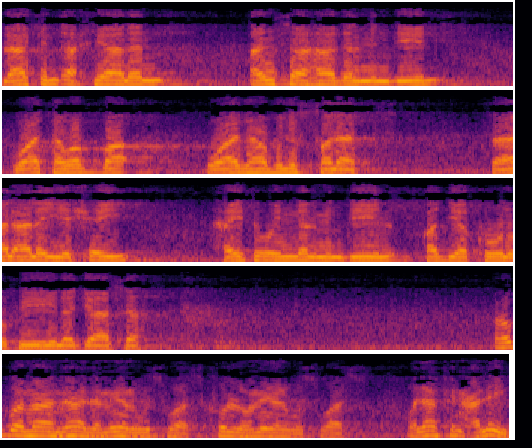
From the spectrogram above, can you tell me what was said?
لكن أحيانا أنسى هذا المنديل وأتوضأ وأذهب للصلاة فهل علي شيء حيث إن المنديل قد يكون فيه نجاسة؟ ربما هذا من الوسواس كله من الوسواس ولكن عليك.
